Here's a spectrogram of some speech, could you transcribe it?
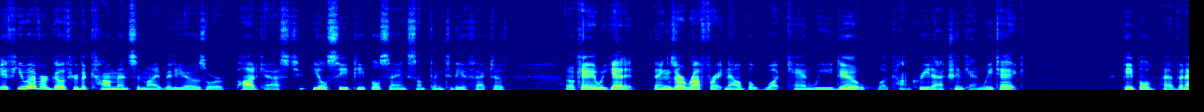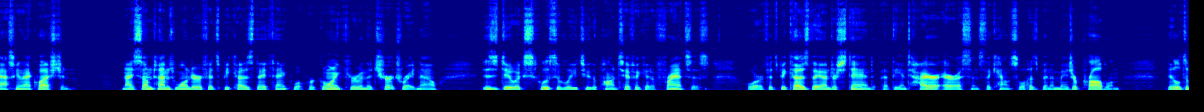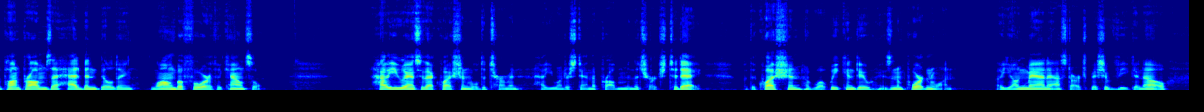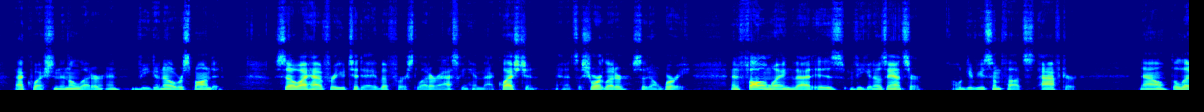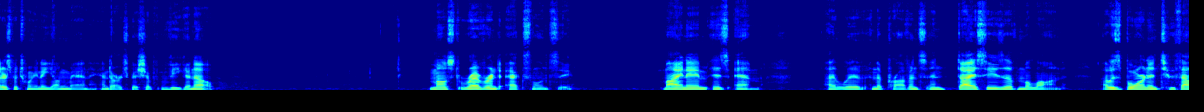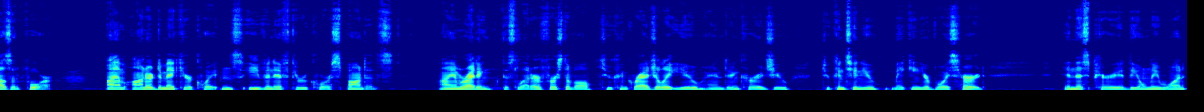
If you ever go through the comments in my videos or podcast, you'll see people saying something to the effect of, Okay, we get it. Things are rough right now, but what can we do? What concrete action can we take? People have been asking that question. And I sometimes wonder if it's because they think what we're going through in the church right now is due exclusively to the pontificate of Francis, or if it's because they understand that the entire era since the council has been a major problem, built upon problems that had been building long before the council. How you answer that question will determine how you understand the problem in the church today. But the question of what we can do is an important one. A young man asked Archbishop Vigano that question in a letter, and Vigano responded. So I have for you today the first letter asking him that question, and it's a short letter, so don't worry. And following that is Vigano's answer. I'll give you some thoughts after. Now, the letters between a young man and Archbishop Vigano. Most Reverend Excellency, My name is M. I live in the province and diocese of Milan. I was born in 2004. I am honored to make your acquaintance, even if through correspondence. I am writing this letter, first of all, to congratulate you and encourage you to continue making your voice heard. In this period, the only one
